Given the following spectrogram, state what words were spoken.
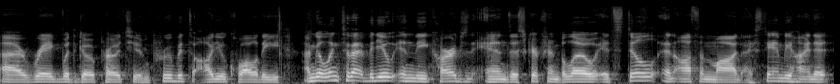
uh, rig with GoPro to improve its audio quality. I'm gonna link to that video in the cards and description below. It's still an awesome mod. I stand behind it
